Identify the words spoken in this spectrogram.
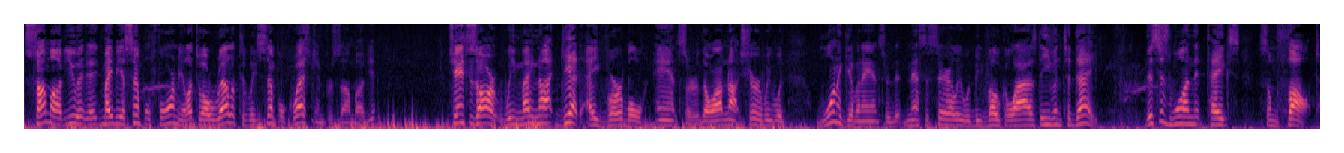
some of you it, it may be a simple formula to a relatively simple question for some of you. Chances are we may not get a verbal answer, though I'm not sure we would want to give an answer that necessarily would be vocalized even today. This is one that takes some thought.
